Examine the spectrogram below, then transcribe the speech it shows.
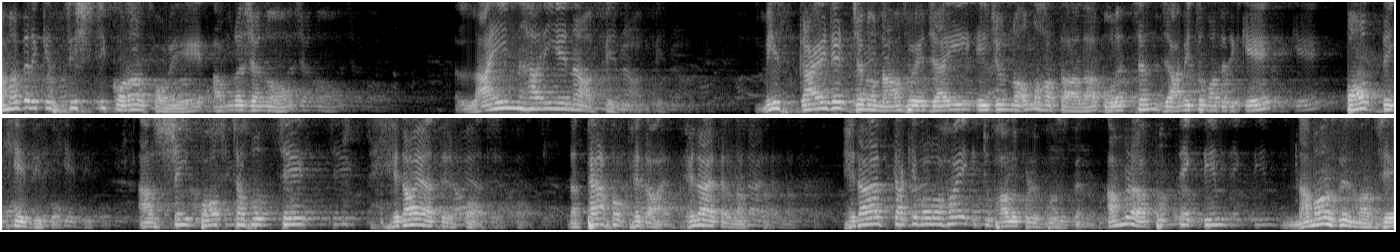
আমাদেরকে সৃষ্টি করার পরে আমরা যেন লাইন হারিয়ে না ফেলি, মিসগাইডেড যেন না হয়ে যাই এই জন্য আল্লাহ তাআলা বলেছেন যে আমি তোমাদেরকে পথ দেখিয়ে দিব। আর সেই পথটা হচ্ছে হেদায়াতের পথ। দ্য প্যাথ অফ হেদায়ত হেদায়তের রাস্তা। হেদায়ত কাকে বলা হয়? একটু ভালো করে বুঝবেন। আমরা প্রত্যেক দিন নামাজের মাঝে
